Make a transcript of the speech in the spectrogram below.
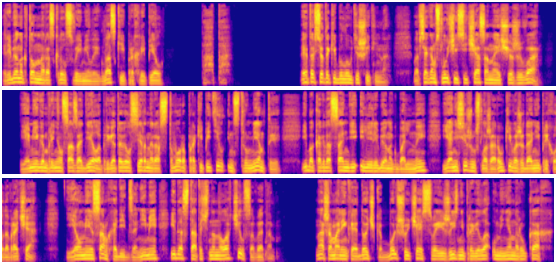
Ребенок томно раскрыл свои милые глазки и прохрипел «Папа!». Это все-таки было утешительно. Во всяком случае, сейчас она еще жива. Я мигом принялся за дело, приготовил серный раствор, прокипятил инструменты, ибо когда Санди или ребенок больны, я не сижу сложа руки в ожидании прихода врача. Я умею сам ходить за ними и достаточно наловчился в этом. Наша маленькая дочка большую часть своей жизни провела у меня на руках,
